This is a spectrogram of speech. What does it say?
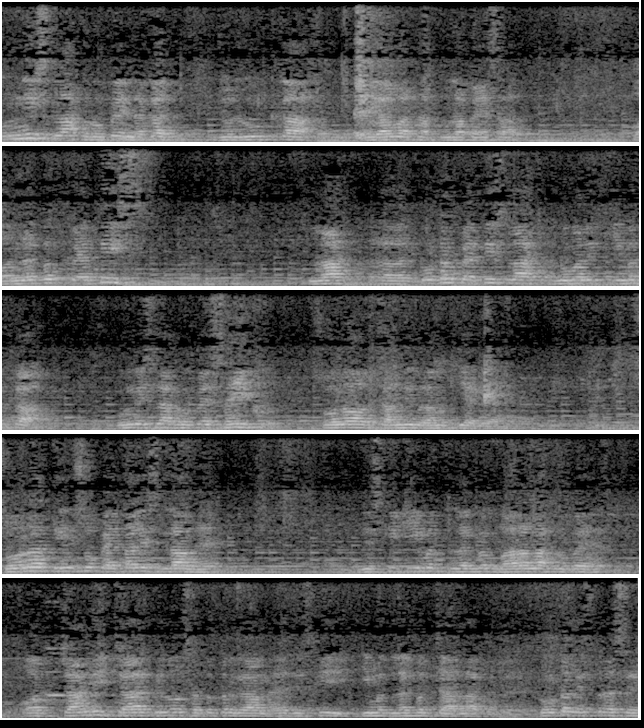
19 लाख रुपए नकद जो लूट का लिया हुआ था पूरा पैसा और लगभग 35 लाख टोटल 35 लाख अनुमानित कीमत का 19 लाख रुपए सहित सोना और चांदी बरामद किया गया है। सोना 345 ग्राम है, जिसकी कीमत लगभग 12 लाख रुपए है और चांदी 4 किलो 77 ग्राम है, जिसकी कीमत लगभग 4 लाख रुपए है। टोटल इस तरह से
